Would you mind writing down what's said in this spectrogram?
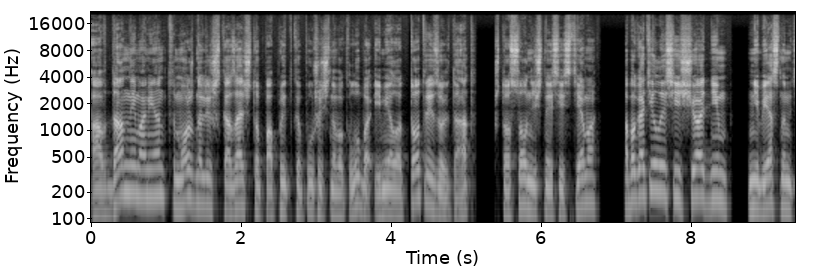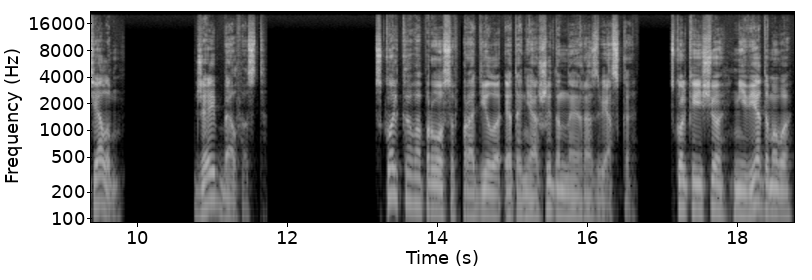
А в данный момент можно лишь сказать, что попытка пушечного клуба имела тот результат, что Солнечная система обогатилась еще одним небесным телом. Джей Белфаст Сколько вопросов породила эта неожиданная развязка. Сколько еще неведомого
